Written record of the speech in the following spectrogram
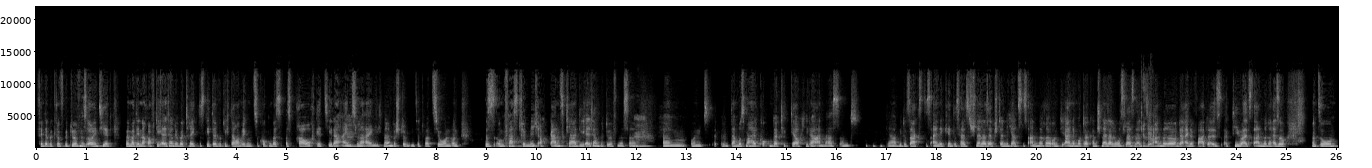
finde der Begriff bedürfnisorientiert, wenn man den auch auf die Eltern überträgt, es geht ja wirklich darum, irgendwie zu gucken, was, was braucht jetzt jeder Einzelne mhm. eigentlich ne, in bestimmten Situationen. Und das umfasst für mich auch ganz klar die Elternbedürfnisse. Mhm. Ähm, und äh, da muss man halt gucken, da tickt ja auch jeder anders. Und ja, wie du sagst, das eine Kind ist halt schneller selbstständig als das andere und die eine Mutter kann schneller loslassen als genau. die andere und der eine Vater ist aktiver als der andere. Also und so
